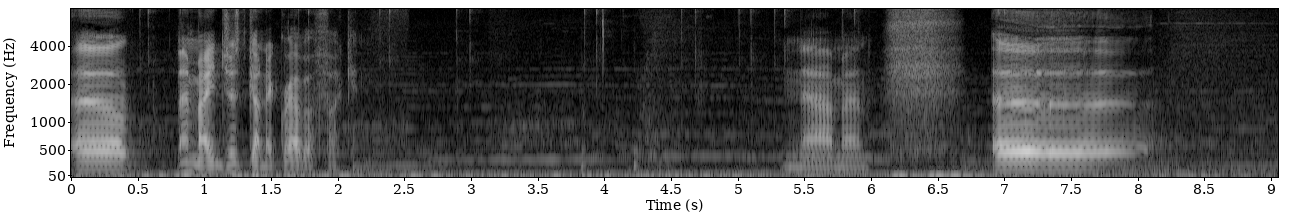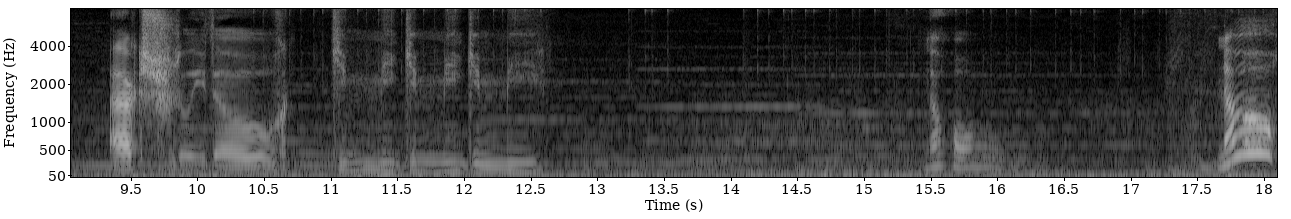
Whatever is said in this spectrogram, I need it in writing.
Uh, am I just gonna grab a fucking? Nah, man. Uh, actually though, gimme, gimme, gimme. No. No.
